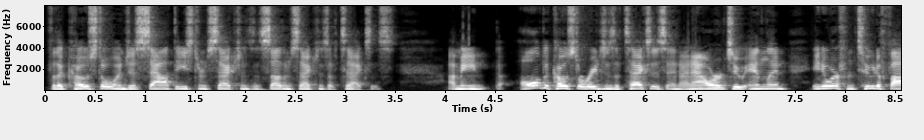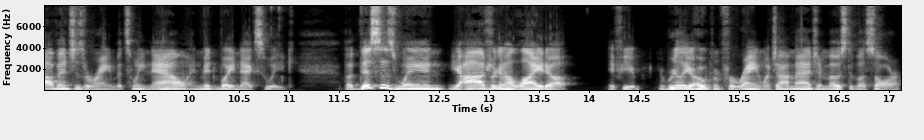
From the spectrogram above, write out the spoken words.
for the coastal and just southeastern sections and southern sections of Texas. I mean, all the coastal regions of Texas and an hour or two inland, anywhere from two to five inches of rain between now and midway next week. But this is when your eyes are going to light up if you really are hoping for rain, which I imagine most of us are.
